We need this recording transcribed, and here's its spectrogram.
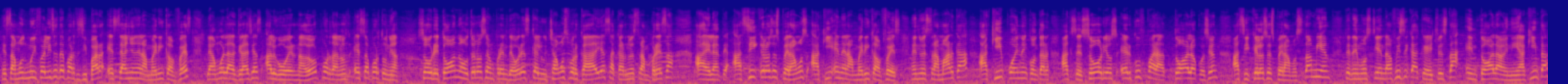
Estamos muy felices de participar este año en el American Fest. Le damos las gracias al gobernador por darnos esta oportunidad, sobre todo a nosotros los emprendedores que luchamos por cada día sacar nuestra empresa adelante. Así que los esperamos aquí en el American Fest. En nuestra marca, aquí pueden encontrar accesorios, Aircuff para toda la ocasión, así que los esperamos. También tenemos tienda física que de hecho está en toda la avenida Quinta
